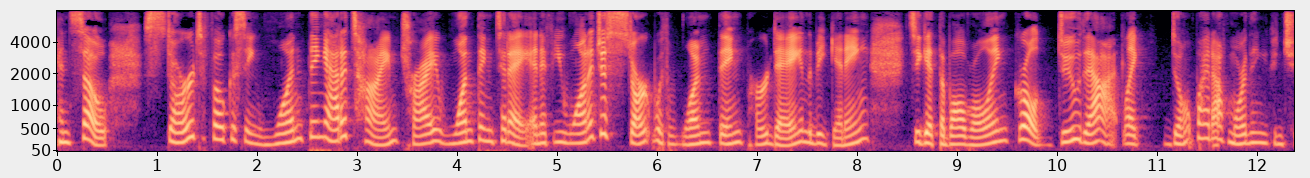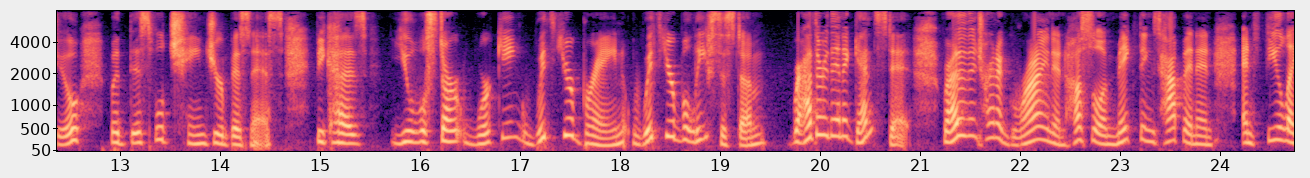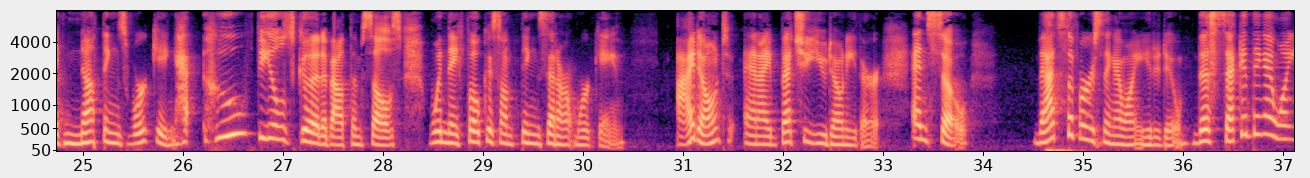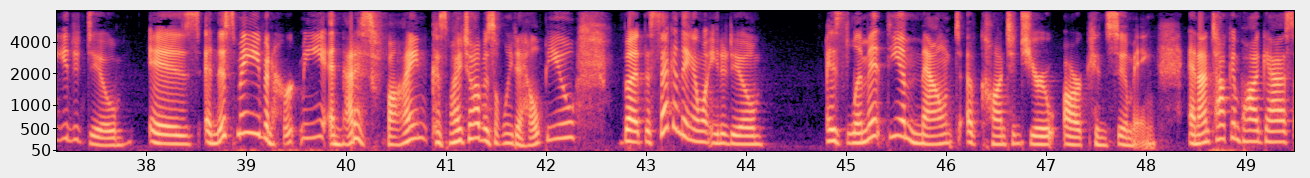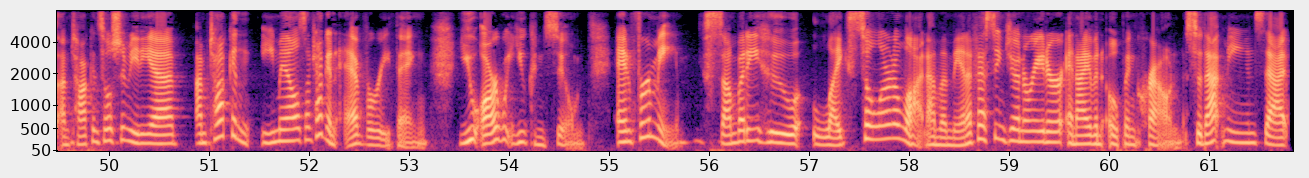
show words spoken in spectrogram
And so start focusing one thing at a time. Try one thing today. And if you want to just start with one thing per day in the beginning to get the ball rolling, girl, do that. Like, don't bite off more than you can chew, but this will change your business because you will start working with your brain, with your belief system rather than against it, rather than trying to grind and hustle and make things happen and, and feel like nothing's working. who feels good about themselves when they focus on things that aren't working? I don't, and I bet you you don't either. And so, that's the first thing I want you to do. The second thing I want you to do is, and this may even hurt me, and that is fine because my job is only to help you. But the second thing I want you to do is limit the amount of content you are consuming. And I'm talking podcasts, I'm talking social media, I'm talking emails, I'm talking everything. You are what you consume. And for me, somebody who likes to learn a lot, I'm a manifesting generator and I have an open crown. So that means that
